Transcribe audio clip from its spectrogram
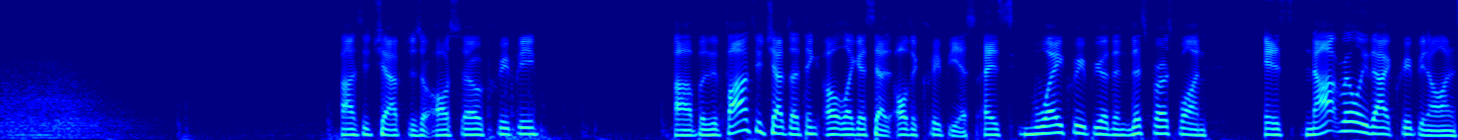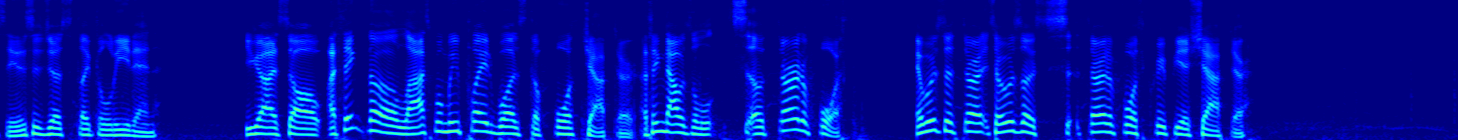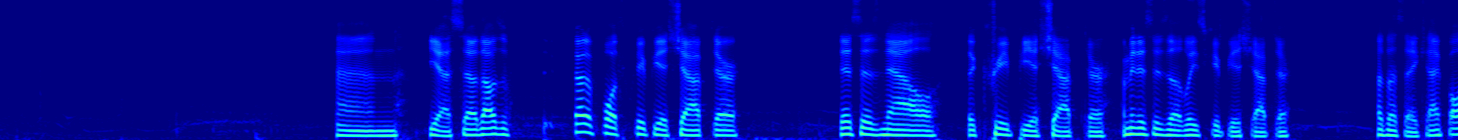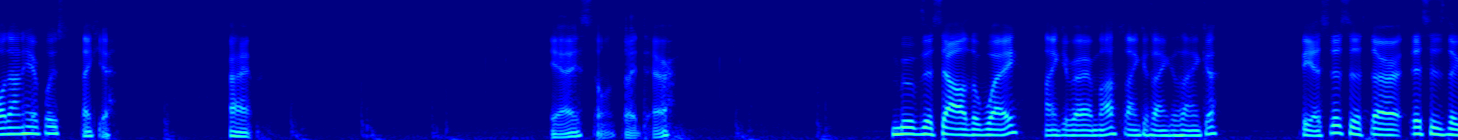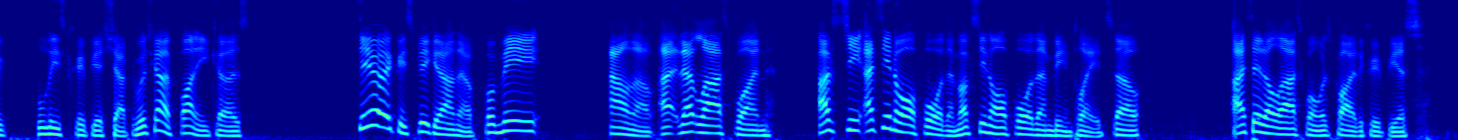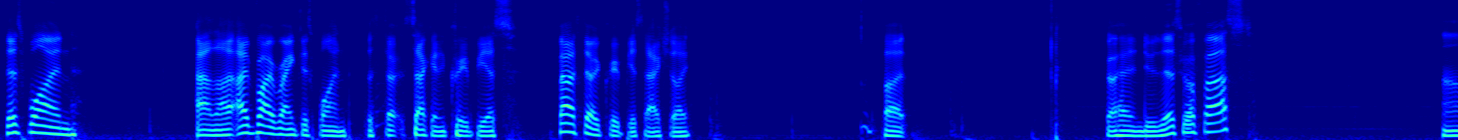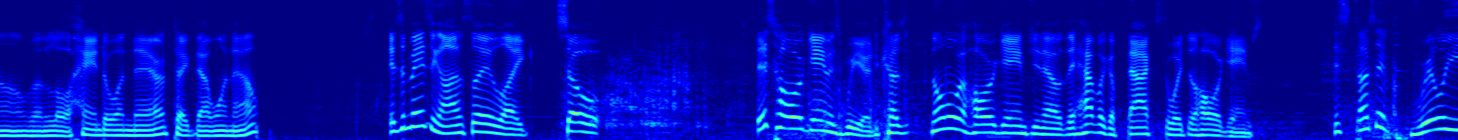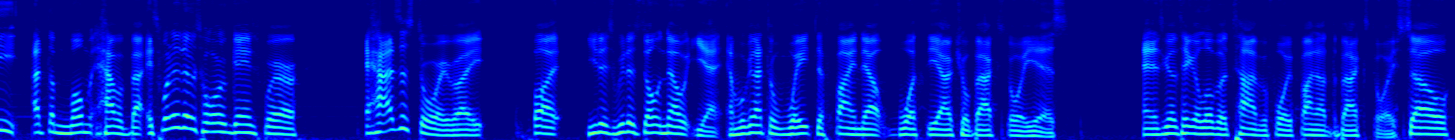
Final two chapters are also creepy. Uh, but the final two chapters, I think, oh, like I said, all the creepiest. It's way creepier than this first one It's not really that creepy, in honesty. This is just like the lead in. You guys saw, I think the last one we played was the fourth chapter. I think that was the uh, third or fourth. It was the third, so it was the third or fourth creepiest chapter. And yeah, so that was the third or fourth creepiest chapter. This is now the creepiest chapter. I mean, this is the least creepiest chapter. I was about to say, can I fall down here, please? Thank you. All right. Yeah, someone's right there. Move this out of the way. Thank you very much. Thank you, thank you, thank you. But yes, this is the third. This is the least creepiest chapter, which is kind of funny because theoretically speaking, I don't know. For me, I don't know. I, that last one, I've seen. I've seen all four of them. I've seen all four of them being played. So, I say the last one was probably the creepiest. This one, I don't know. I'd probably rank this one the second creepiest. About third creepiest, actually. But, go ahead and do this real fast. Oh, got a little handle in there. Take that one out. It's amazing, honestly. Like, so this horror game is weird because normal horror games, you know, they have like a backstory to the horror games. This doesn't really, at the moment, have a back. It's one of those horror games where it has a story, right? But you just we just don't know it yet, and we're gonna have to wait to find out what the actual backstory is. And it's gonna take a little bit of time before we find out the backstory. So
